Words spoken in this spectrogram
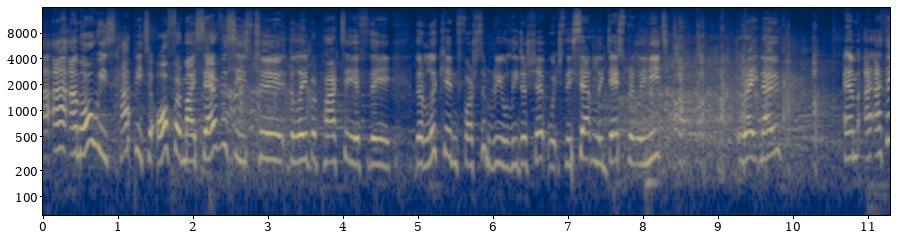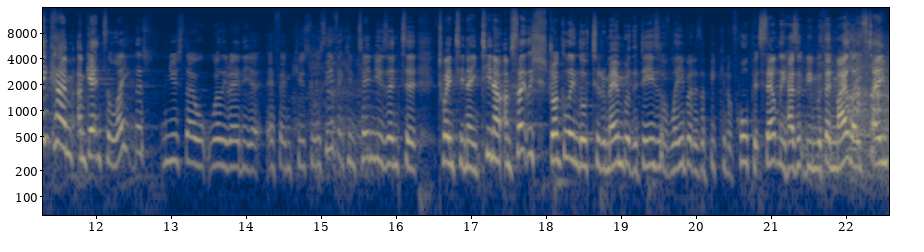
I, I'm always happy to offer my services to the Labour Party if they they're looking for some real leadership, which they certainly desperately need right now. Um, I, I, think I'm, I'm, getting to like this new style Willie Rennie at FMQ, so we'll see if it continues into 2019. I, slightly struggling, though, to remember the days of Labour as a beacon of hope. It certainly hasn't been within my lifetime,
